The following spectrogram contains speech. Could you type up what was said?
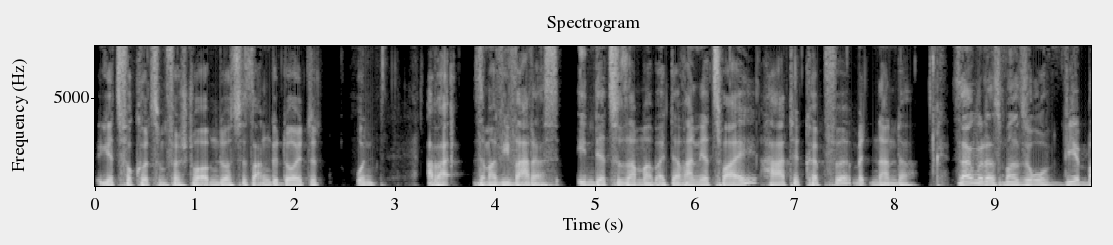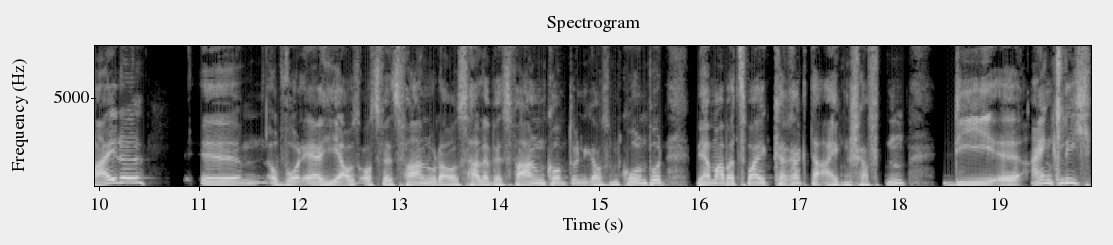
jetzt vor kurzem verstorben, du hast es angedeutet und aber sag mal, wie war das in der Zusammenarbeit? Da waren ja zwei harte Köpfe miteinander. Sagen wir das mal so, wir beide ähm, obwohl er hier aus Ostwestfalen oder aus Halle Westfalen kommt und nicht aus dem Kohlenpott. Wir haben aber zwei Charaktereigenschaften, die äh, eigentlich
